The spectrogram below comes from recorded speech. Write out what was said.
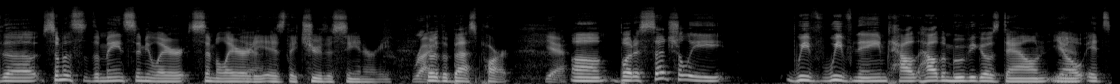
the some of the, the main similar similarity Yeah. is they chew the scenery. Right. They're the best part. yeah. Um, but essentially, we've we've named how how the movie goes down. You Yeah. know, it's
